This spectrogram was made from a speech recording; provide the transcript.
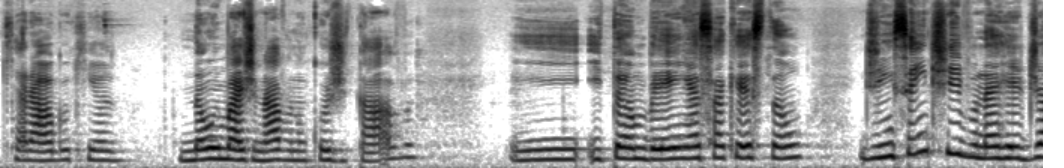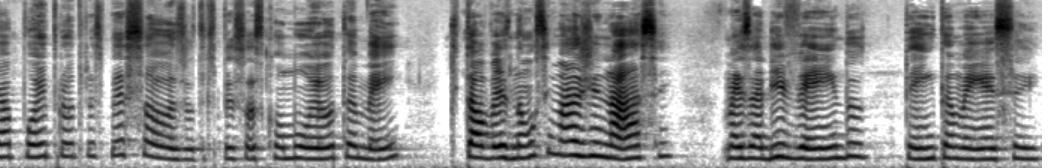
que era algo que eu não imaginava, não cogitava. E, e também essa questão de incentivo, né? Rede de apoio para outras pessoas, outras pessoas como eu também, que talvez não se imaginassem, mas ali vendo tem também esse,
